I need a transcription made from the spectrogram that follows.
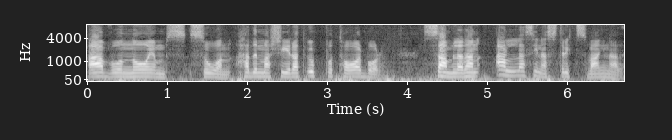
Avonoems son, hade marscherat upp på Tarbor samlade han alla sina stridsvagnar,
